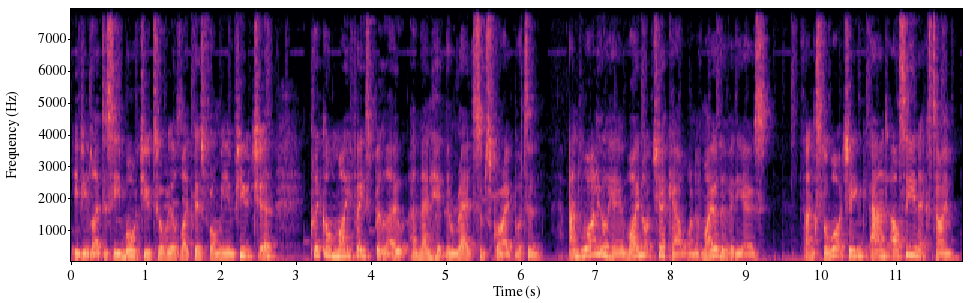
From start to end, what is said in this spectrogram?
If you'd like to see more tutorials like this from me in future, click on my face below and then hit the red subscribe button. And while you're here, why not check out one of my other videos? Thanks for watching, and I'll see you next time.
